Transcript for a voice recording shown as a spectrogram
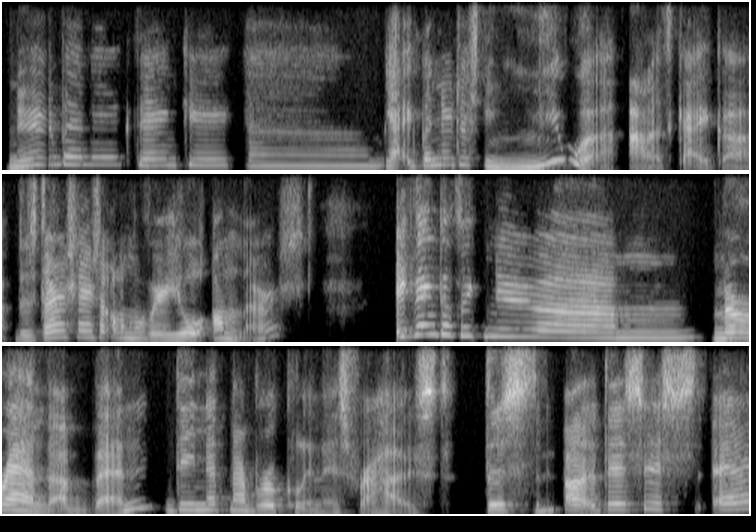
Nu ben ik denk ik. Uh, ja, ik ben nu dus die nieuwe aan het kijken. Dus daar zijn ze allemaal weer heel anders. Ik denk dat ik nu um, Miranda ben, die net naar Brooklyn is verhuisd. Dus uh, is eh,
